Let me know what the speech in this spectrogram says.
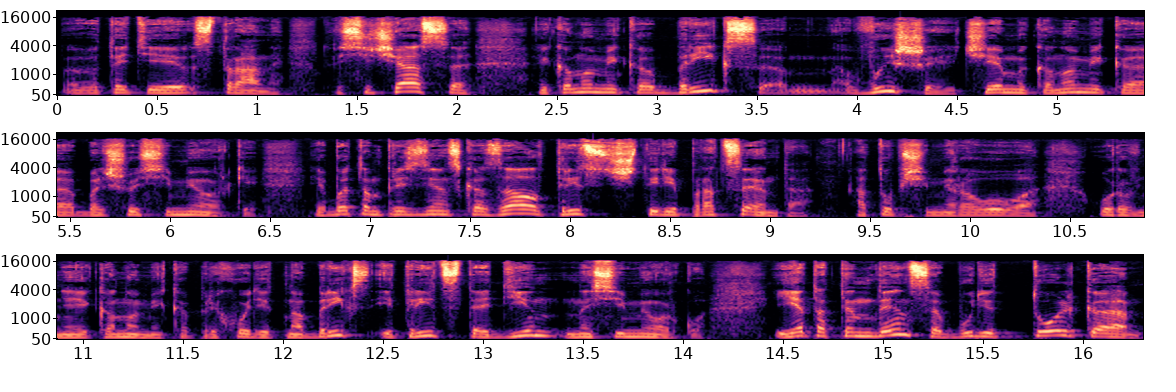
вот эти страны. То есть сейчас экономика БРИКС выше, чем экономика большой семерки. И об этом президент сказал, 34% от общемирового уровня экономика приходит на БРИКС и 31% на семерку. И эта тенденция будет только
